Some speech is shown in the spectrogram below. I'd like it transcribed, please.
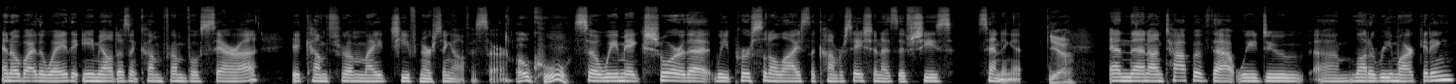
And oh, by the way, the email doesn't come from Vocera, it comes from my chief nursing officer. oh cool So we make sure that we personalize the conversation as if she's sending it. yeah And then on top of that, we do um, a lot of remarketing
